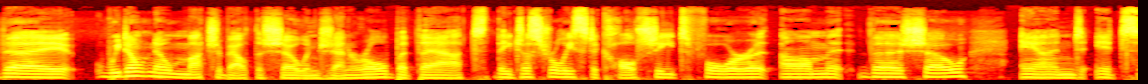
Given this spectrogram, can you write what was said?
the we don't know much about the show in general, but that they just released a call sheet for um the show, and it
